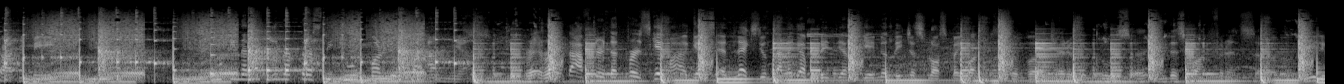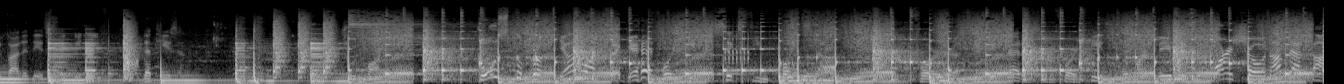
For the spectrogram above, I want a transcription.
The court. Each shot he made. Buti na lang inatras ni June Mar yung paan niya. Right, right after that first game ah, against NLEX, yun talaga brilliant game yun. They just lost by one because of uh, Jericho Cruz uh, in this conference. Uh, really validates my belief that he's an June Mar. Goes to Bronquian once again. 14, 16 points now for uh, CJ Perez and 14 for Mark Libres and Marcio, not that time.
